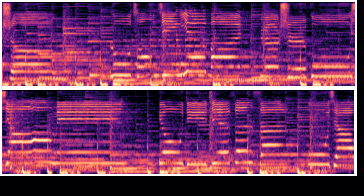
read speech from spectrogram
声。露从今夜白，月是故乡明。游地皆分散，无家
